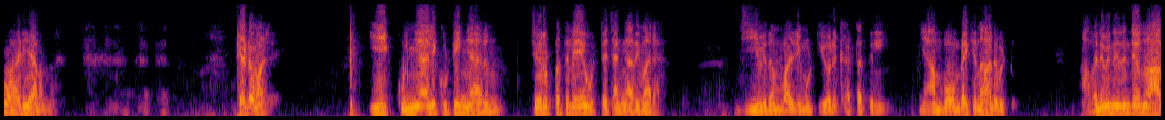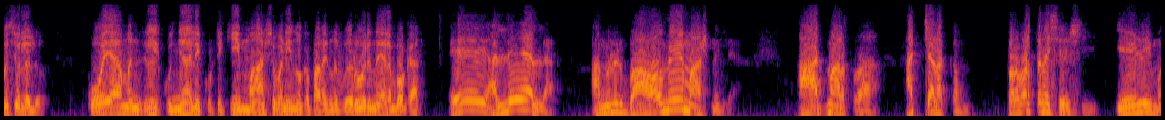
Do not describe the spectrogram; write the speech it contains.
വാടിയാണെന്ന്. കേട്ടോ മാഷെ. ഈ കുഞ്ഞാലിക്കുട്ടി ഞാനും ചെറുപ്പത്തിലേ ഉറ്റ ചങ്ങാതിമാരാ. ജീവിതം വഴിമുട്ടിയ ഒരു ഘട്ടത്തിൽ ഞാൻ ബോംബെക്ക് നാട് വിട്ടു. അവന് പിന്നെ ഇതിന്റെ ഒന്നും ആവശ്യമില്ലല്ലോ. കോയാ മനസ്സിൽ കുഞ്ഞാലിക്കുട്ടിക്ക് മാഷുപണി എന്നൊക്കെ പറയുന്നത് വെറും ഒരു നേരം പോക്കാ. ഏയ് അല്ലേ അല്ല. അങ്ങനെ ഒരു ഭാവമേ മാഷണില്ല ആത്മാർത്ഥത അച്ചടക്കം പ്രവർത്തനശേഷി എളിമ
